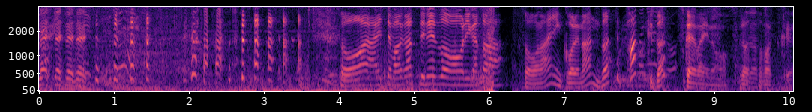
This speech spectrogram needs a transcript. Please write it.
ナイスナイスナイス。おい相手分かってねえぞ守り方。そう何これ？なんだってパックどうやって使えばいいの。ブラストパック。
